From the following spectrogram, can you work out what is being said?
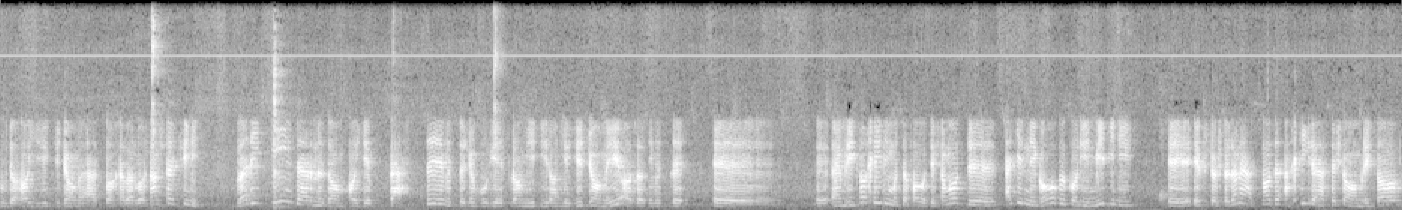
توده های یک جامعه است با خبر باشن شکی نیست. ولی این در نظام های بسته مثل جمهوری اسلامی ایران یا یه جامعه آزادی مثل امریکا خیلی متفاوته. شما اگر نگاه بکنین می‌بینید افشا شدن اسناد اخیر ارتش آمریکا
